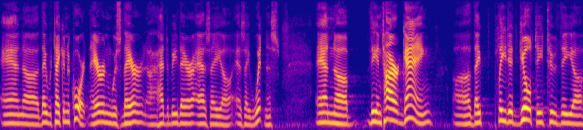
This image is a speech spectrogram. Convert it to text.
and uh, they were taken to court. Aaron was there, uh, had to be there as a, uh, as a witness. And uh, the entire gang, they pleaded guilty to the,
